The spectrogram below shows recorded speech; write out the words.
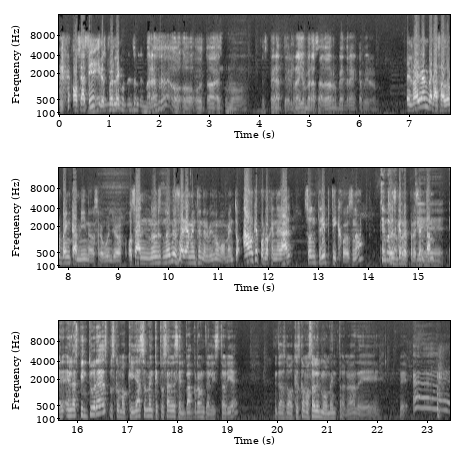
O sea, sí, y después ¿En le ese momento le embaraza o, o, o es como, espérate, el rayo embarazador vendrá en camino? El rayo embarazador va en camino, según yo. O sea, no es, no es necesariamente en el mismo momento. Aunque por lo general son trípticos, ¿no? Sí, Entonces bueno, que representan... En, en las pinturas, pues como que ya asumen que tú sabes el background de la historia. Entonces como que es como solo el momento, ¿no? De... de ah.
